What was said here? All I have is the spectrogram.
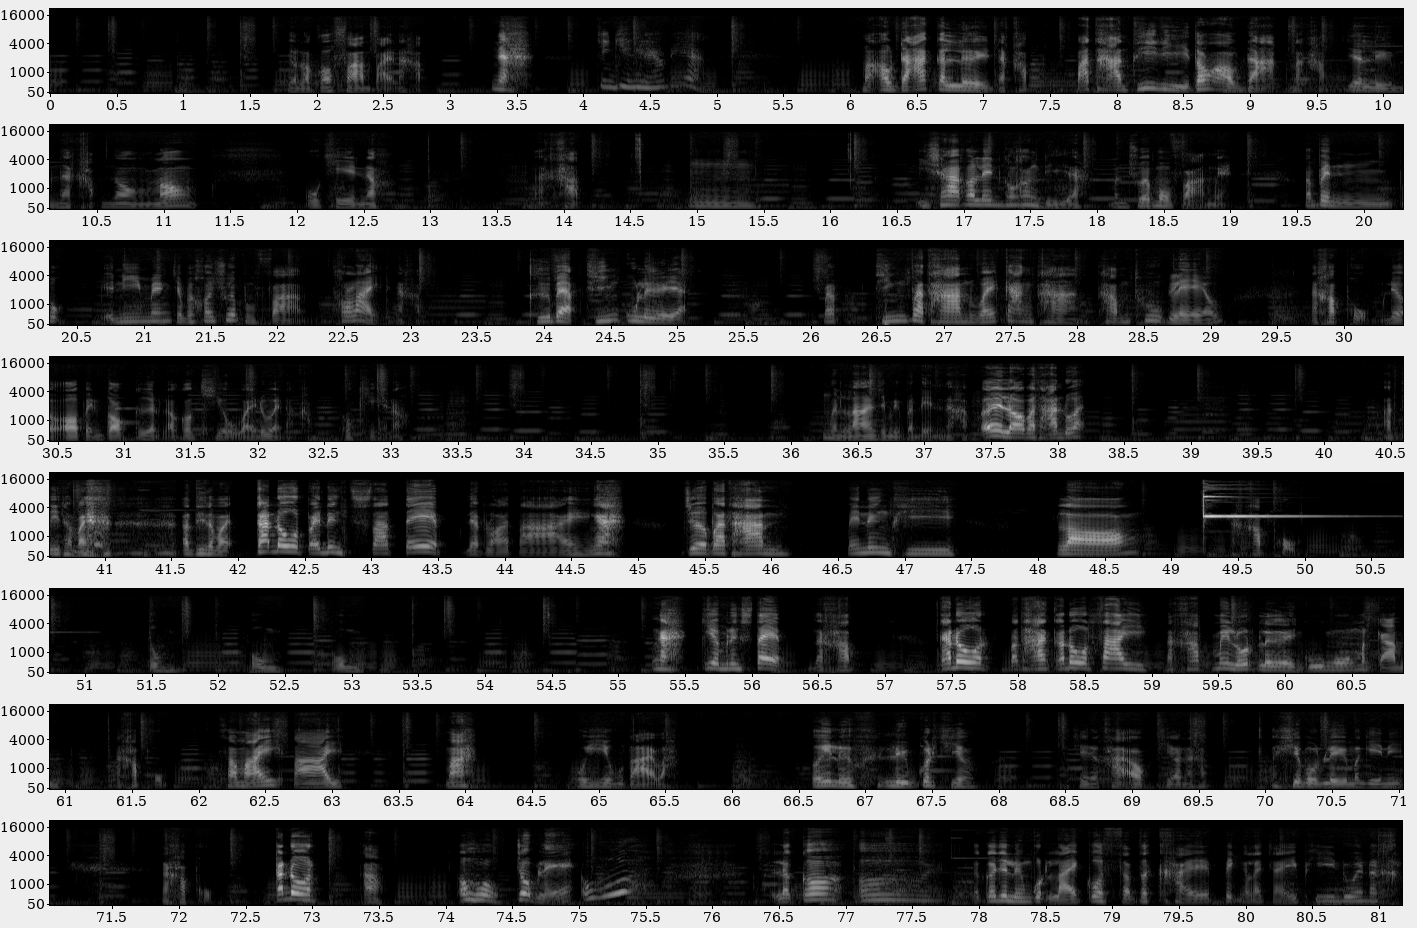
เดี๋ยวเราก็ฟาร์มไปนะครับเนี่ยจริง ๆ แล้วเนี่ย มาเอาดาร์กกันเลยนะครับประธานที่ดีต้องเอาดาร์กนะครับ อย่าลืมนะครับน้องน้องโอเคเนาะนะครับอืมอีชาก็เล่นค่อนข้างดีนะ มันช่วยผมฟาร์มไงมันเป็นพวกไอ้นี่แม่งจะไม่ค่อยช่วยผมฟาร์มเท่าไหร่นะครับ คือแบบทิ้งกูเลยอะแบบทิ้งประธานไว้กลางทางทำถูกแล้วนะครับผมเดี๋ยวออกเป็นกอเกิดแล้วก็เคียวไว้ด้วยนะครับ โอเคเนาะ เหมือนล่างจะมีประเด็นนะครับ เอ้ยรอประธานด้วย อันตีทำไม อันตีทำไม กระโดดไปหนึ่งสเตปเรียบร้อยตายไงเจอประธานไปหนึ่งทีร้องนะครับผม ตุ่มตุ่มตุ่มไงเกี่ยวไปหนึ่งสเตปนะครับ กระโดดประธานกระโดดใส่นะครับ ไม่ลดเลยกูงงเหมือนกันนะครับผม สมัยตายมา โอ้ยเหี้ยกูตายวะ เอ้ยลืมลืมกดเคียวโอเคเดี๋ยวขาออกเคียวนะครับเคียวผมลืมเมื่อกี้นี้นะครับผมกระโดดอ้าวโอ้โหจบแล้วโอ้โหแล้วก็เออแล้วก็อย่าลืมกดไลค์กด subscribe เป็นกำลังใจให้พี่ด้วยนะครับ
